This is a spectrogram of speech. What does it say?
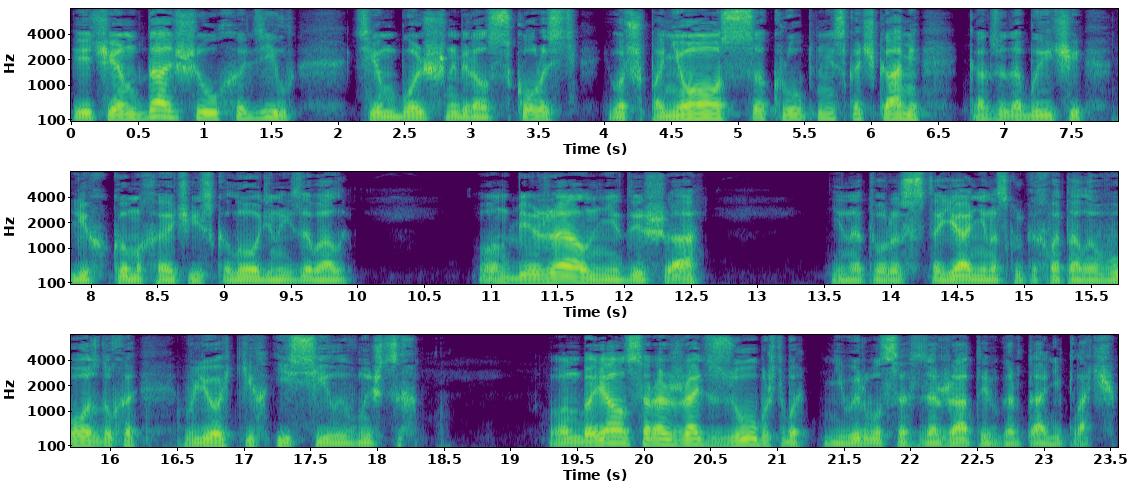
И чем дальше уходил, тем больше набирал скорость и вот шпанесся крупными скачками, как за добычей, легко махая через колодины и завалы. Он бежал, не дыша, и на то расстояние, насколько хватало воздуха в легких и силы в мышцах. Он боялся разжать зубы, чтобы не вырвался зажатый в гортани плач.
